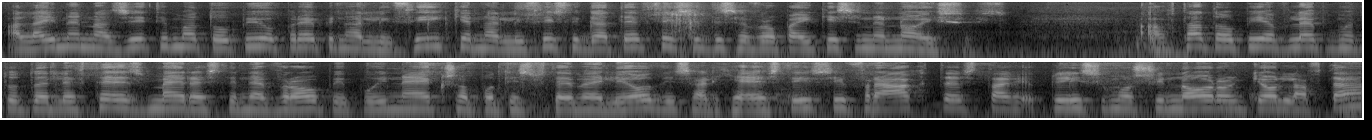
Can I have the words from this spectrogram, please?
αλλά είναι ένα ζήτημα το οποίο πρέπει να λυθεί και να λυθεί στην κατεύθυνση της ευρωπαϊκής συνεννόησης. Αυτά τα οποία βλέπουμε το τελευταίες μέρες στην Ευρώπη που είναι έξω από τις θεμελιώδεις αρχές της, οι φράχτες, τα κλείσιμο συνόρων και όλα αυτά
